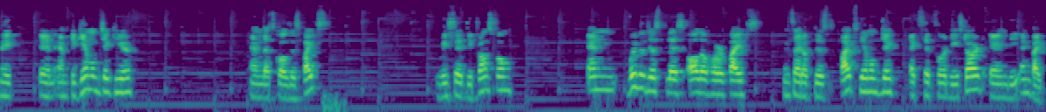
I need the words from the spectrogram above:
make an empty game object here and let's call this pipes. Reset the transform and we will just place all of our pipes inside of this pipes game object except for the start and the end pipe.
